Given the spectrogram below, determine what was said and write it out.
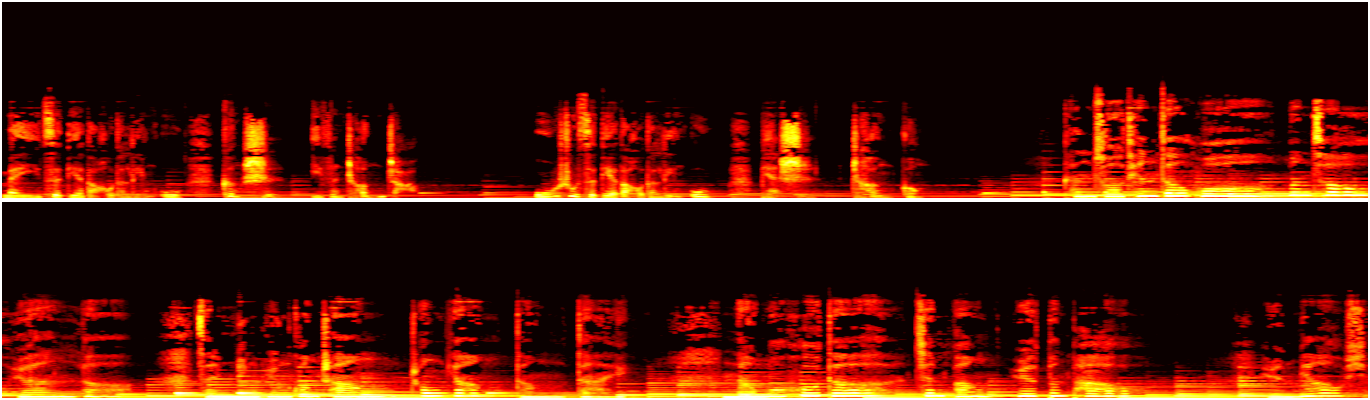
每一次跌倒后的领悟，更是一份成长。无数次跌倒后的领悟，便是成功。看昨天的我们走远了，在命运广场中央等待。那模糊的肩膀，越奔跑越渺小。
